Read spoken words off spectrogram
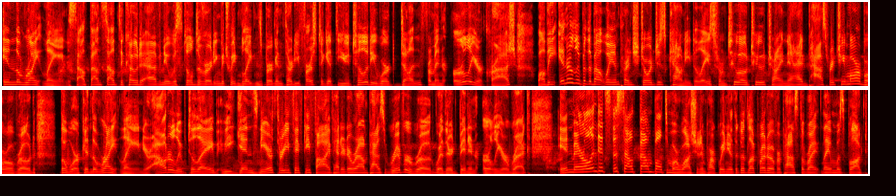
in the right lane. Southbound South Dakota Avenue was still diverting between Bladensburg and 31st to get the utility work done from an earlier crash, while the inner loop of the Beltway in Prince George's County delays from 202 trying to head past Ritchie Marlboro Road, the work in the right lane. Your outer loop delay begins near 355, headed around past River Road, where there'd been an earlier wreck. In Maryland, it's the southbound Baltimore Washington Parkway near the Good Luck Road overpass. The right lane was blocked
